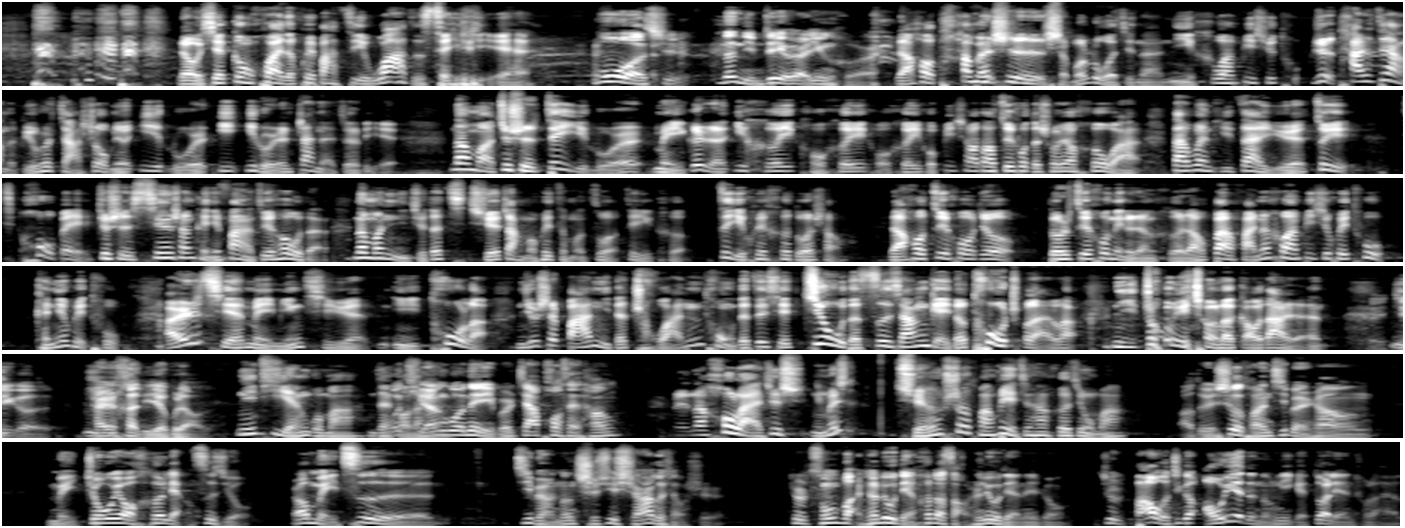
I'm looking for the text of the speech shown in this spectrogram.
然后有些更坏的会把自己袜子塞里。我去，那你们这有点硬核。然后他们是什么逻辑呢？你喝完必须吐，就是他是这样的。比如说，假设我们有一轮一一轮人站在这里，那么就是这一轮每个人一喝一口，喝一口，喝一口，必须要到最后的时候要喝完。但问题在于最后辈就是新生肯定放在最后的。那么你觉得学长们会怎么做？这一刻自己会喝多少？然后最后就都是最后那个人喝，然后办反正喝完必须会吐。肯定会吐，而且美名其曰，你吐了，你就是把你的传统的这些旧的思想给都吐出来了，你终于成了高大人。对，这个还是很理解不了的。你体验过吗？你在我体验过那里边加泡菜汤。那后来就是你们学社团不也经常喝酒吗？啊，对，社团基本上每周要喝两次酒，然后每次基本上能持续十二个小时，就是从晚上六点喝到早上六点那种，就是把我这个熬夜的能力给锻炼出来了。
